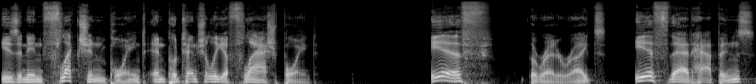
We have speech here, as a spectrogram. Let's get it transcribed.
is an inflection point and potentially a flashpoint. If, the writer writes, if that happens,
